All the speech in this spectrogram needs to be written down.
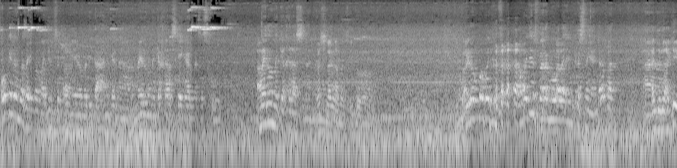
okay lang ba sa'yo, Papa James, sa pag may nabalitaan ka na mayroong nagkakaras kay Carla sa school? Ah. Mayroong nagkakaras na. Crush lang naman siguro. Pero Papa James, Papa James, para mawala yung crush na yan, dapat ah, Andun lagi.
